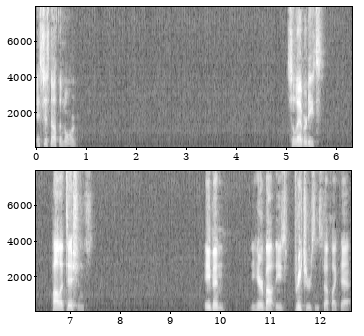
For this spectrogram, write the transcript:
It's just not the norm. Celebrities, politicians, even you hear about these preachers and stuff like that.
